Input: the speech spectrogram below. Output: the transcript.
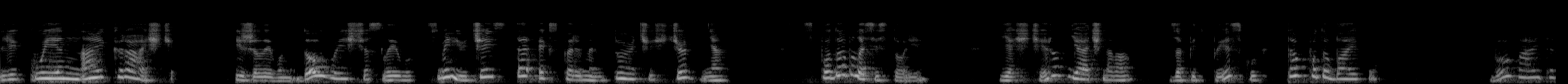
лікує найкраще. І жили вони довго і щасливо, сміючись та експериментуючи щодня. Сподобалась історія? Я щиро вдячна вам за підписку та вподобайку. Бувайте!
